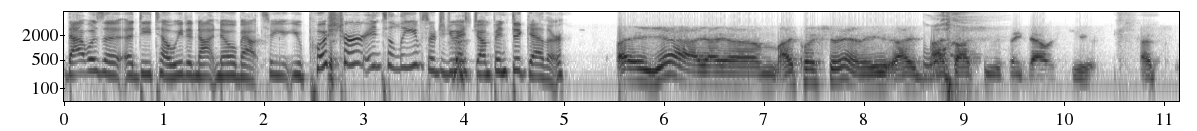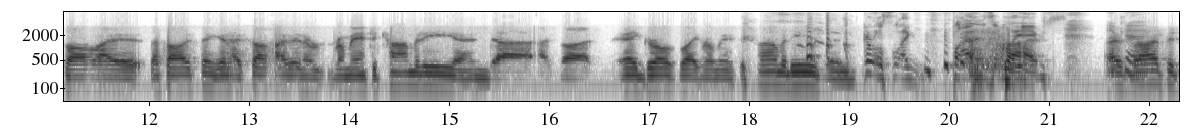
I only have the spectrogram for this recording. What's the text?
that was a, a detail we did not know about. So you, you pushed her into leaves, or did you guys jump in together? I, yeah, I, I um I pushed her in. I I thought she would think that was cute. That's all I. That's all I was thinking. I saw it in a romantic comedy, and uh, I thought, hey, girls like romantic comedies, and Girls like piles of leaves. Okay. I thought that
